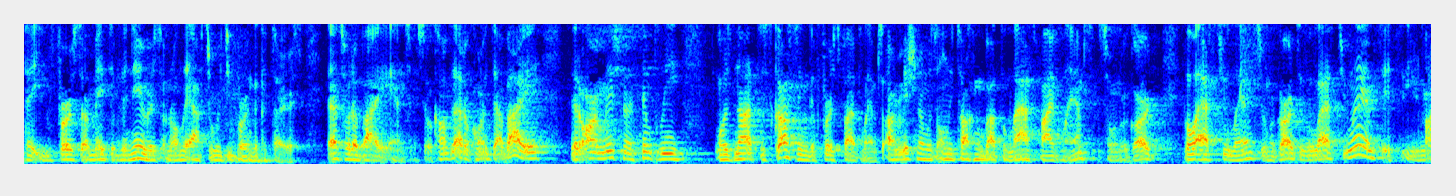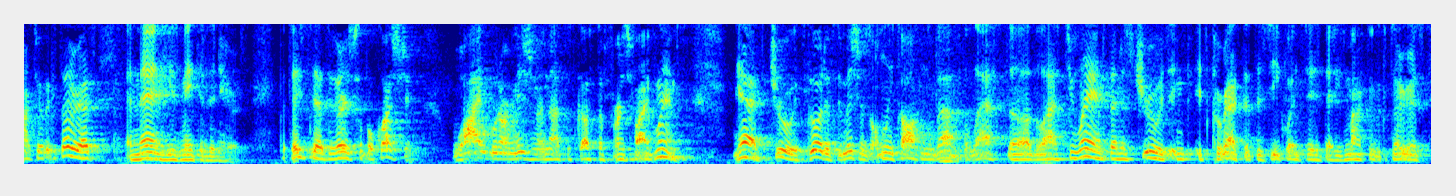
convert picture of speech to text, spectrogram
that you first are made of the nearest, and only afterwards you burn the Ketores. That's what Abaye answers. So it comes out, according to Abaye, that our Mishnah simply was not discussing the first five lamps. Our Mishnah was only talking about the last five lamps. So in regard the last two lamps, so in regard to the last two lamps, it's the Makta the Ketores, and then he's made of the nearest. But Taisi has a very simple question. Why would our Mishnah not discuss the first five lamps? Yeah, true. It's good if the Mishnah is only talking about the last uh, the last two lamps. Then it's true. It's it's correct that the sequence is that he's makter the ketores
